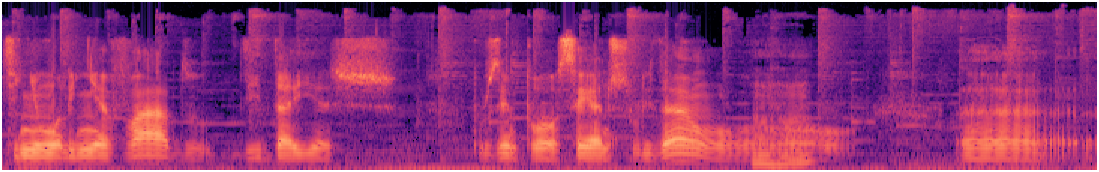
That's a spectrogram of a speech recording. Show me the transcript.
tinha um alinhavado de ideias, por exemplo, 100 anos de solidão, Uhum. ou, ah,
